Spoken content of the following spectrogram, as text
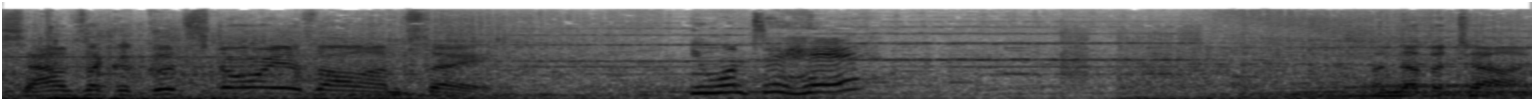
Sounds like a good story is all I'm saying. You want to hear? Another time.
